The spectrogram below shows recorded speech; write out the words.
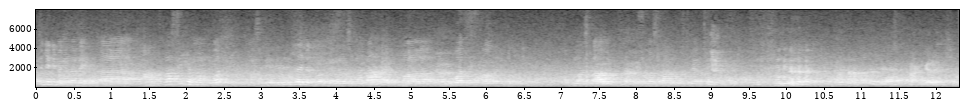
itu jadi pengen tahu deh, apa sih yang membuat guarantee.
